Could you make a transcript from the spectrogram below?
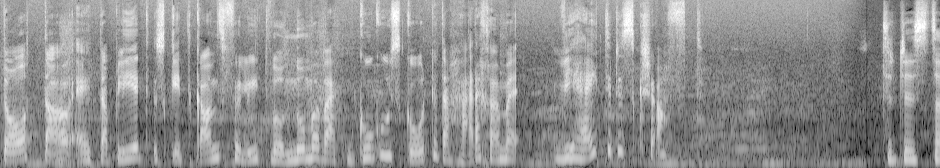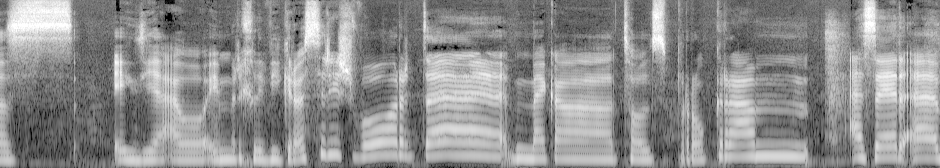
total etabliert. Es gibt ganz viele Leute, die nur wegen dem Gugusgurten hierher kommen. Wie habt ihr das geschafft? Dass das irgendwie auch immer ein wie grösser ist geworden. Mega tolles Programm. Eine sehr äh,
